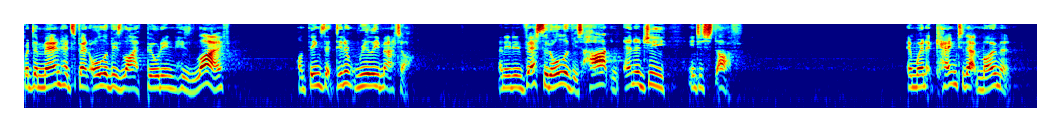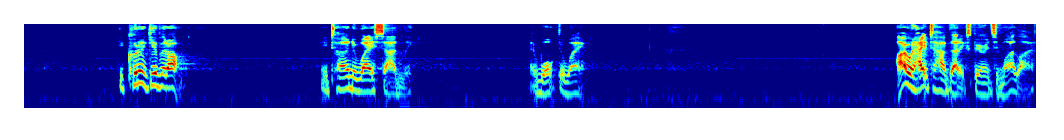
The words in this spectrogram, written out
But the man had spent all of his life building his life on things that didn't really matter. And he'd invested all of his heart and energy into stuff. And when it came to that moment he couldn't give it up. He turned away sadly and walked away. I would hate to have that experience in my life.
